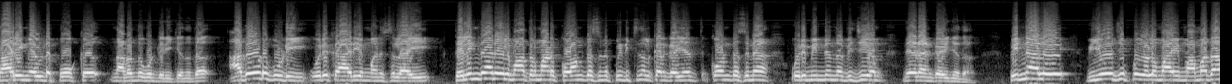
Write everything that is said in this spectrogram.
കാര്യങ്ങളുടെ പോക്ക് നടന്നുകൊണ്ടിരിക്കുന്നത്. അതോടുകൂടി ഒരു കാര്യം മനസ്സിലായി. തെലങ്കാനയിൽ മാത്രമാണ് കോൺഗ്രസിന് പിടിച്ചു നിൽക്കാൻ കഴിഞ്ഞത് കോൺഗ്രസിന് ഒരു മിന്നുന്ന വിജയം നേടാൻ കഴിഞ്ഞത്. പിന്നാലെ വിയോജിപ്പുകളുമായി മമതാ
